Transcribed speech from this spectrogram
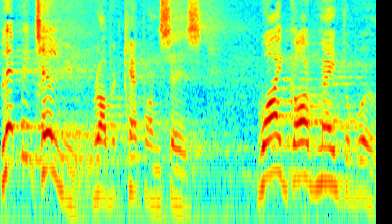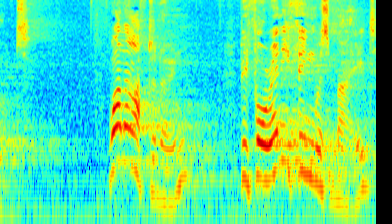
Let me tell you, Robert Capon says, why God made the world. One afternoon, before anything was made,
